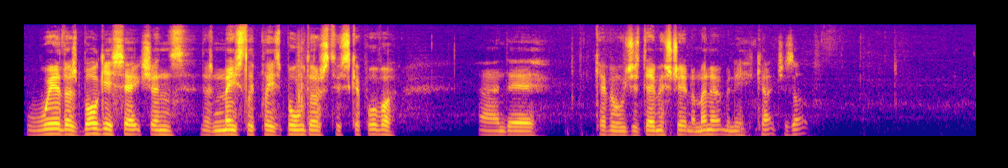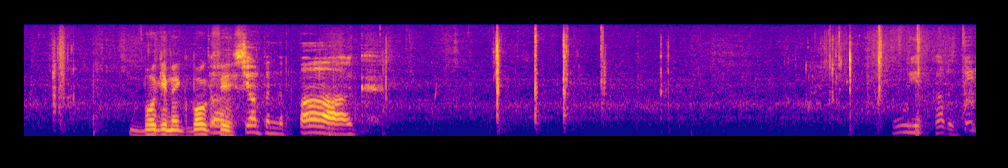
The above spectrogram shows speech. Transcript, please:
Where there's boggy sections, there's nicely placed boulders to skip over and uh, Kevin will just demonstrate in a minute when he catches up. Boggy Don't McBogface. jump in the bog. Oh yeah, deep.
